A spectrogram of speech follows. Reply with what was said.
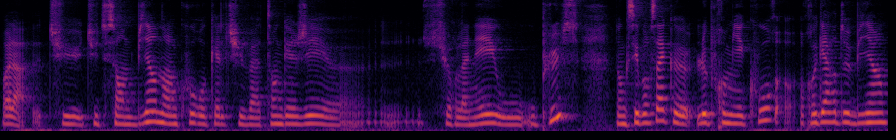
voilà, tu, te sentes bien dans le cours auquel tu vas t'engager euh, sur l'année ou, plus. Donc c'est pour ça que le premier cours, regarde bien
